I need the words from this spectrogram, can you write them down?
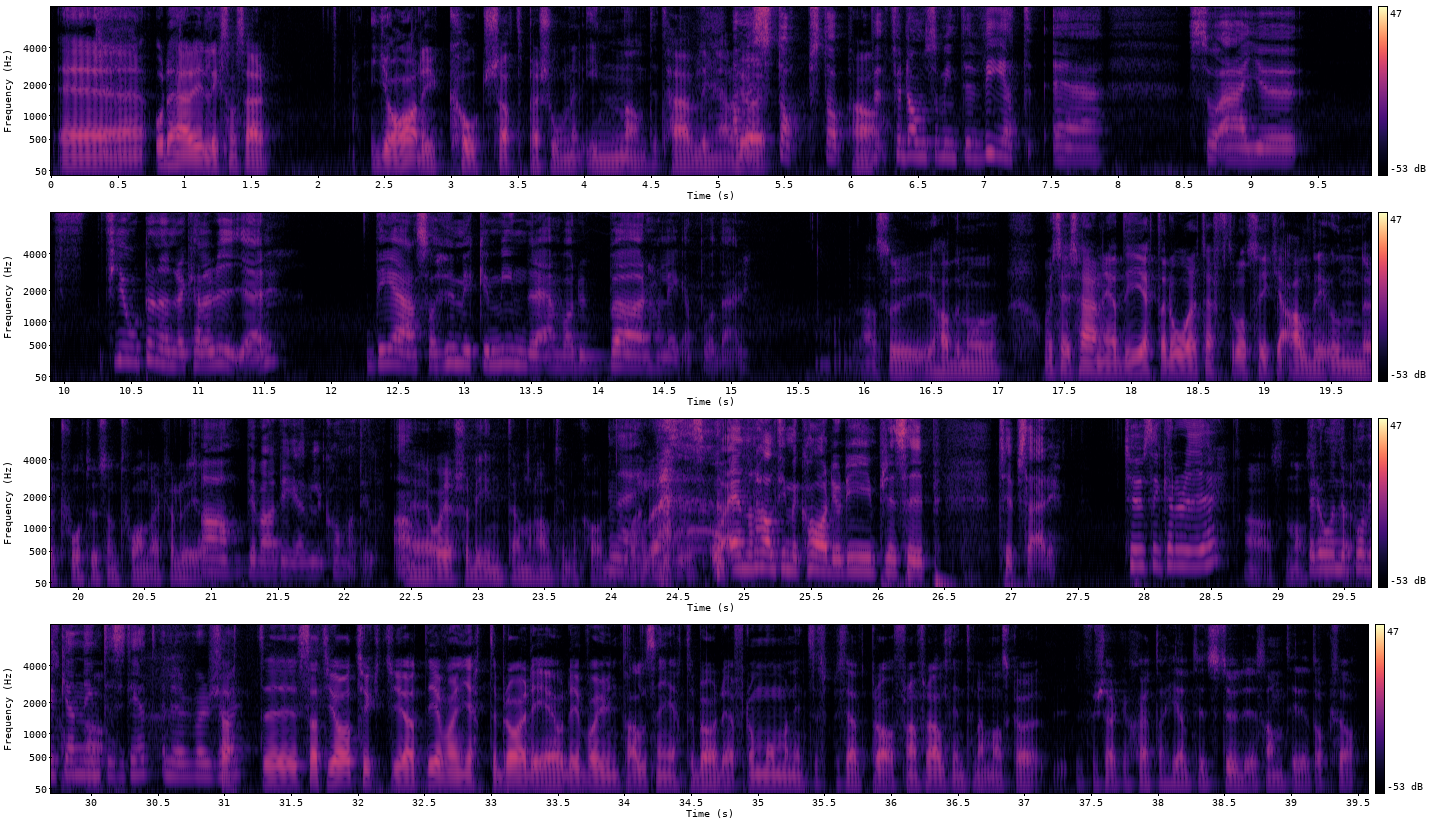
Eh, och det här är liksom så här, jag hade ju coachat personer innan till tävlingar. Ja, men stopp, stopp. Ja. För de som inte vet eh, så är ju f- 1400 kalorier, det är alltså hur mycket mindre än vad du bör ha legat på där. Alltså, jag hade nog, om vi säger så här, när jag dietade året efteråt så gick jag aldrig under 2200 kalorier. Ja, det var det jag ville komma till. Ja. Eh, och jag körde inte en och en halv timme cardio Nej, heller. precis. Och en och en halv timme cardio, det är i princip typ så här 1000 kalorier Ja, beroende på liksom. vilken Ja. intensitet eller vad du Så kör. att, eh, så att jag tyckte ju att det var en jättebra idé och det var ju inte alls en jättebra idé för då mår man inte speciellt bra. Framförallt inte när man ska försöka sköta heltidsstudier samtidigt också.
